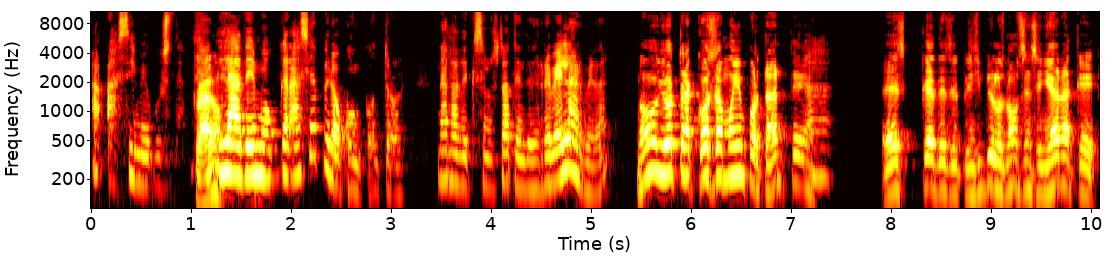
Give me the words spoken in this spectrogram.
Ah, así me gusta. Claro. La democracia, pero con control. Nada de que se nos traten de revelar, ¿verdad? No, y otra cosa muy importante. Ajá. Es que desde el principio los vamos a enseñar a que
